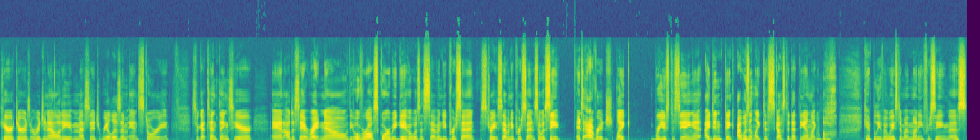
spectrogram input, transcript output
characters, originality, message, realism, and story. So, we got 10 things here. And I'll just say it right now. The overall score we gave it was a 70%, straight 70%. So, a C. It's average. Like, we're used to seeing it. I didn't think, I wasn't like disgusted at the end, like, mm-hmm. oh, I can't believe I wasted my money for seeing this.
